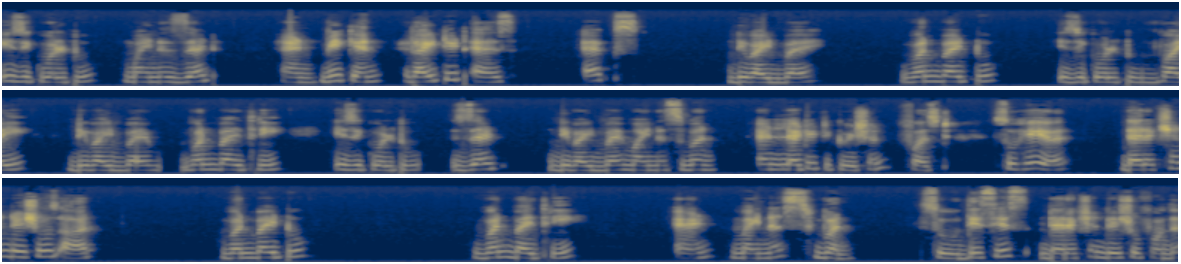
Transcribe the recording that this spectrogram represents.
is equal to minus z and we can write it as x divided by 1 by 2 is equal to y divided by 1 by 3 is equal to z divided by minus 1 and let it equation first. So here direction ratios are 1 by 2, 1 by 3 and minus 1. So this is direction ratio for the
